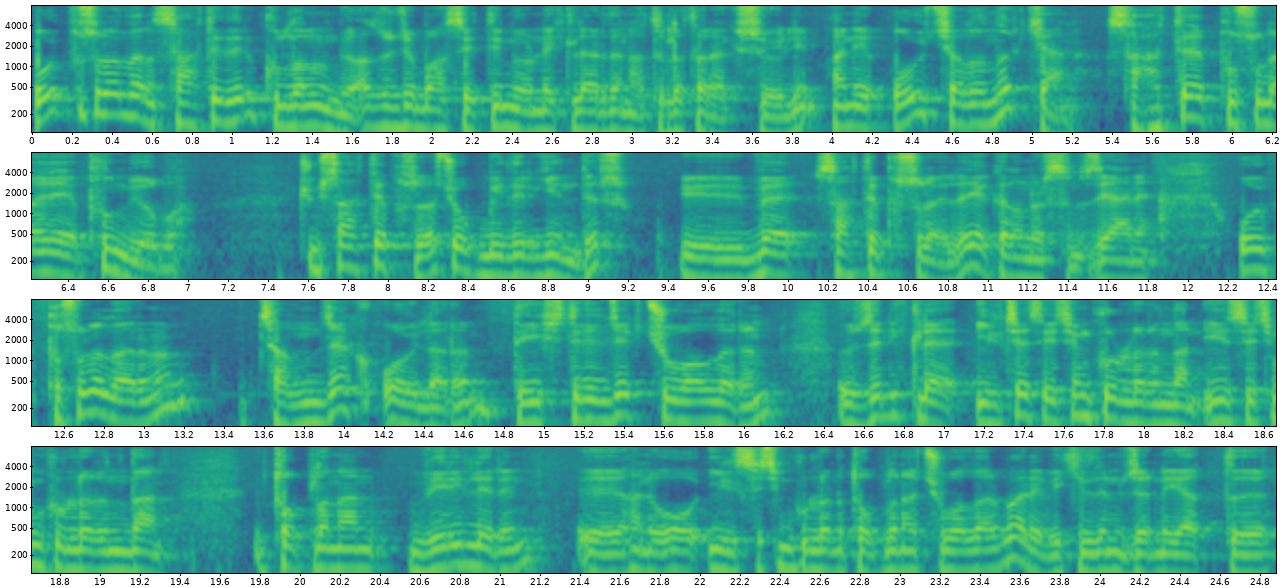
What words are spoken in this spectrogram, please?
Oy pusulalarının sahteleri kullanılmıyor. Az önce bahsettiğim örneklerden hatırlatarak söyleyeyim. Hani oy çalınırken sahte pusulayla yapılmıyor bu. Çünkü sahte pusula çok belirgindir Ee, ve sahte pusulayla yakalanırsınız. Yani oy pusulalarının çalınacak oyların, değiştirilecek çuvalların özellikle ilçe seçim kurullarından, il seçim kurullarından toplanan verilerin e, hani o il seçim kurullarına toplanan çuvallar var ya vekillerin üzerine yattığı,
